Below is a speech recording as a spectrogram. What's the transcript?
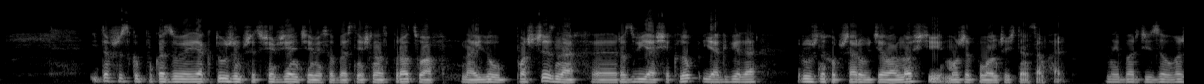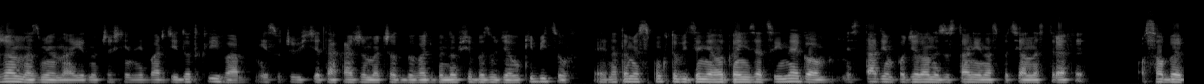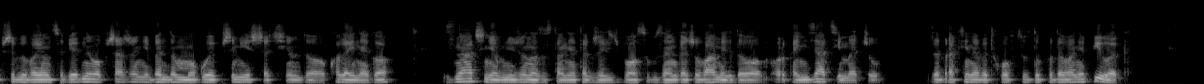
I to wszystko pokazuje, jak dużym przedsięwzięciem jest obecnie Śląsk Wrocław, na ilu płaszczyznach e, rozwija się klub i jak wiele różnych obszarów działalności może połączyć ten sam herb. Najbardziej zauważalna zmiana, jednocześnie najbardziej dotkliwa, jest oczywiście taka, że mecze odbywać będą się bez udziału kibiców. E, natomiast z punktu widzenia organizacyjnego, stadion podzielony zostanie na specjalne strefy. Osoby przebywające w jednym obszarze nie będą mogły przemieszczać się do kolejnego. Znacznie obniżona zostanie także liczba osób zaangażowanych do organizacji meczu. Zabraknie nawet chłopców do podawania piłek.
